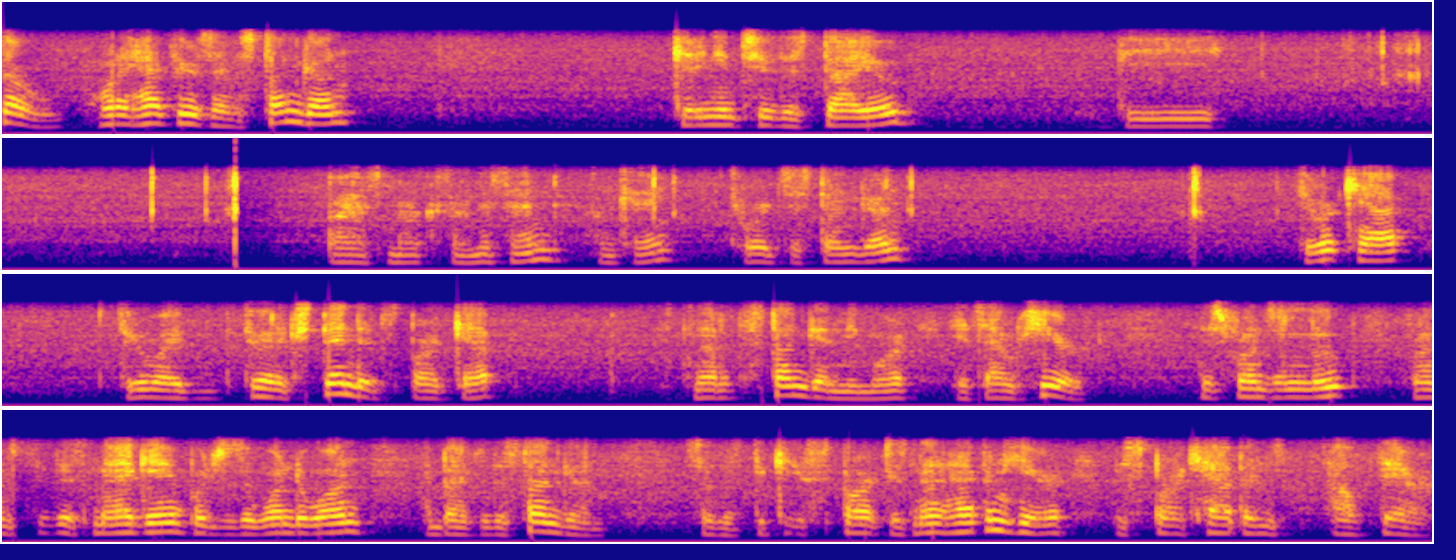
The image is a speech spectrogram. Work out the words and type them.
so what I have here is I have a stun gun getting into this diode. The bias marks on this end, okay, towards the stun gun. Through a cap, through my through an extended spark gap. It's not at the stun gun anymore, it's out here. This runs in a loop, runs through this mag amp, which is a one-to-one, -one, and back to the stun gun. So the spark does not happen here, the spark happens out there.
